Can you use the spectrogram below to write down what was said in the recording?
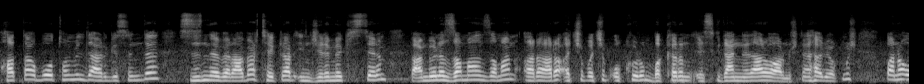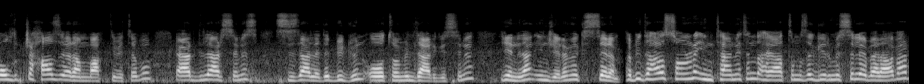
Hatta bu otomobil dergisinde sizinle beraber tekrar incelemek isterim. Ben böyle zaman zaman ara ara açıp açıp okurum, bakarım eskiden neler varmış, neler yokmuş. Bana oldukça haz veren bir aktivite bu. Eğer dilerseniz sizlerle de bir gün o otomobil dergisini yeniden incelemek isterim. Tabii daha sonra internetin de hayatımıza girmesiyle beraber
